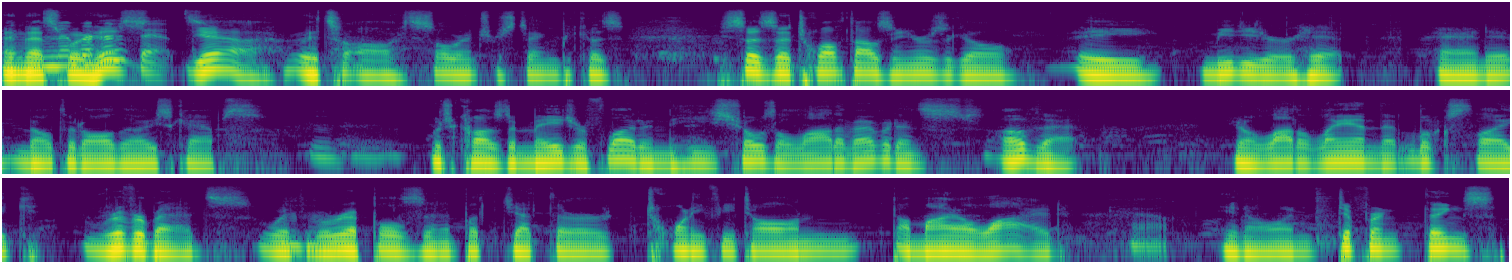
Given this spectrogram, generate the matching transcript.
and I've that's what his that. yeah it's oh it's so interesting because he says that 12,000 years ago a meteor hit and it melted all the ice caps Mm-hmm. which caused a major flood and he shows a lot of evidence of that you know a lot of land that looks like riverbeds with Mhm. ripples in it but yet they're 20 feet tall and a mile wide yeah. you know and different things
